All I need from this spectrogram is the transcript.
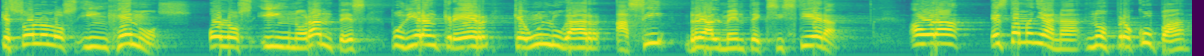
que solo los ingenuos o los ignorantes pudieran creer que un lugar así realmente existiera. Ahora, esta mañana nos preocupa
